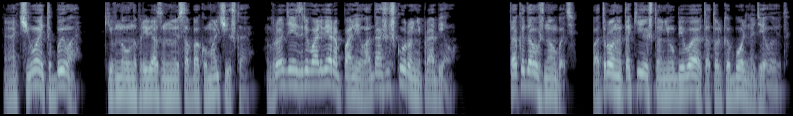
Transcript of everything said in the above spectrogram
«А чего это было?» — кивнул на привязанную собаку мальчишка. «Вроде из револьвера палил, а даже шкуру не пробил». «Так и должно быть. Патроны такие, что не убивают, а только больно делают.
